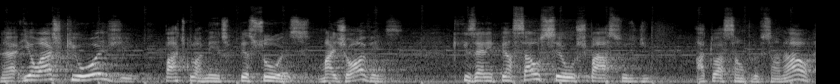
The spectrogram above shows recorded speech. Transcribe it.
Né? E eu acho que hoje, particularmente, pessoas mais jovens que quiserem pensar o seu espaço de atuação profissional,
